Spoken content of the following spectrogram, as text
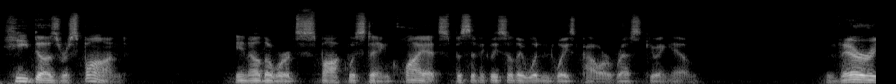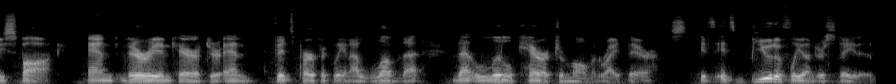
he does respond. In other words, Spock was staying quiet specifically so they wouldn't waste power rescuing him. Very Spock, and very in character, and fits perfectly, and I love that that little character moment right there. It's it's beautifully understated.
